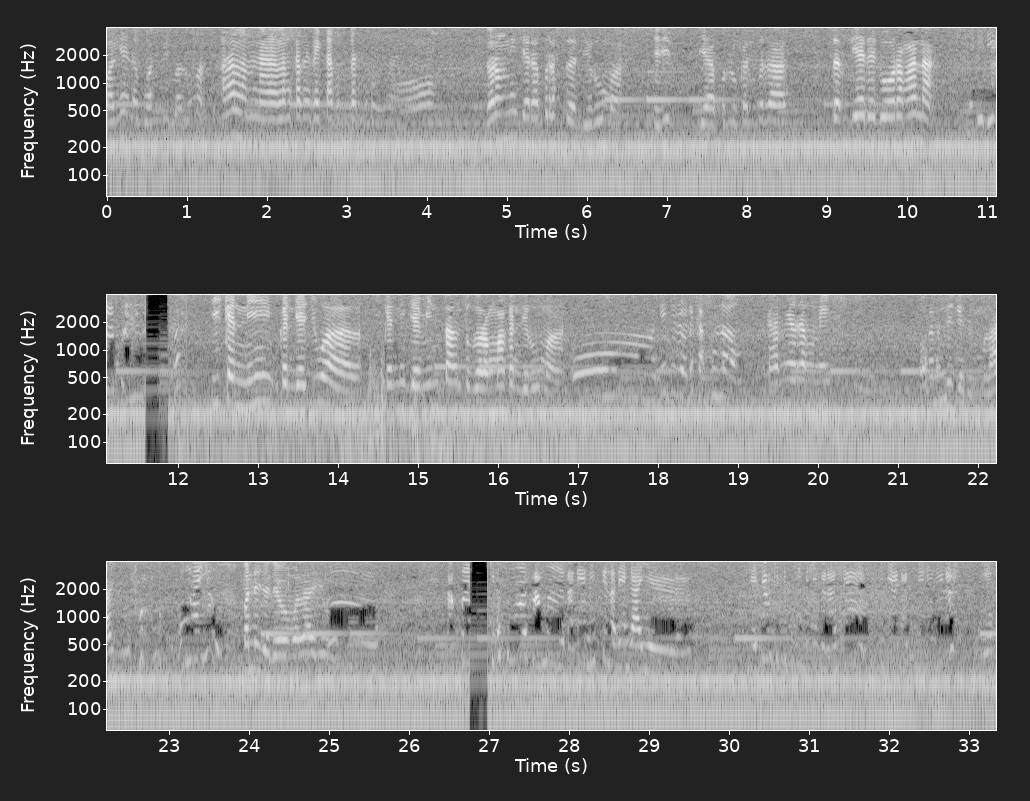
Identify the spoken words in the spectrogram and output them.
sambalnya ada buat lima rumah. Alam nah alam kami baik takut bantu. Oh, dorang nih tiada beras eh, di rumah, jadi dia perlukan beras. Sebab dia ada dua orang anak. Jadi dia apa? Ikan nih bukan dia jual, ikan nih dia minta untuk orang makan di rumah. Oh, dia duduk dekat pulau. Kami orang miskin. Oh, pandai jadi Melayu. Melayu. Pandai jadi orang Melayu. Kaya. Okay, jom kita pergi beli berasnya. Kita biar kat sini dulu dah. Ya.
